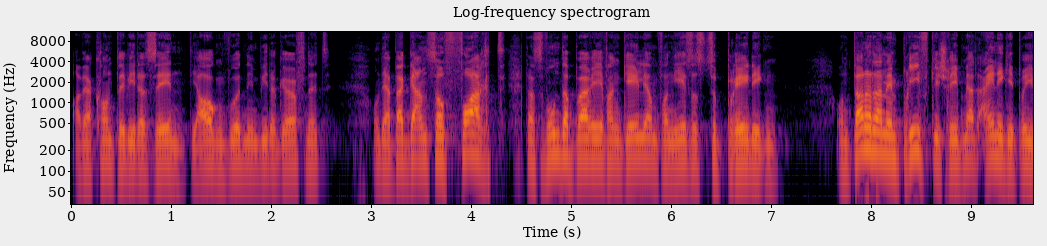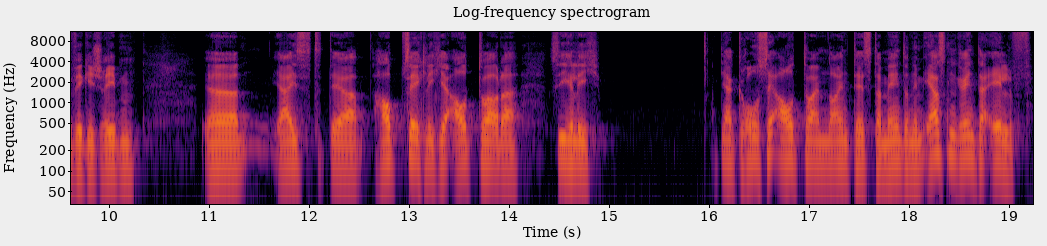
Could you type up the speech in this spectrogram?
Aber er konnte wieder sehen, die Augen wurden ihm wieder geöffnet. Und er begann sofort das wunderbare Evangelium von Jesus zu predigen. Und dann hat er einen Brief geschrieben, er hat einige Briefe geschrieben. Äh, Er ist der hauptsächliche Autor oder sicherlich der große Autor im Neuen Testament. Und im 1. Korinther 11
